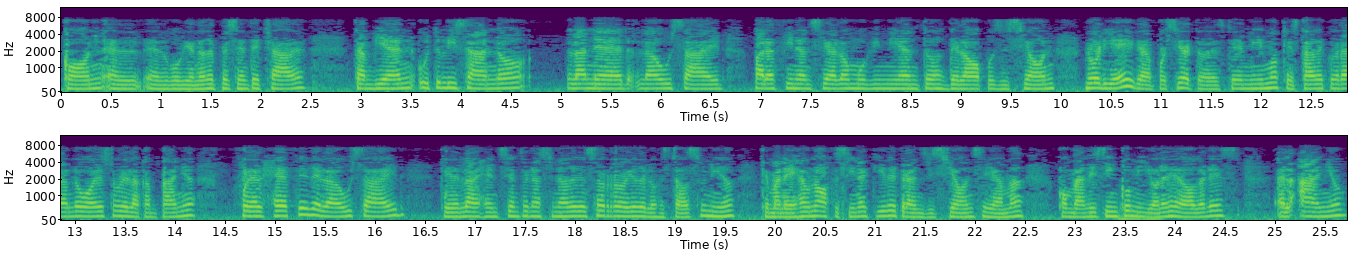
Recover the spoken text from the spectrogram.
con el, gobierno del presidente Chávez. también utilizando la NED, la USAID, para financiar los movimientos de la oposición. Noriega, por cierto, este mismo que está declarando hoy sobre la campaña, fue el jefe de la USAID, que es la Agencia Internacional de Desarrollo de los Estados Unidos, que maneja una oficina aquí de transición, se llama, con más de 5 millones de dólares al año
